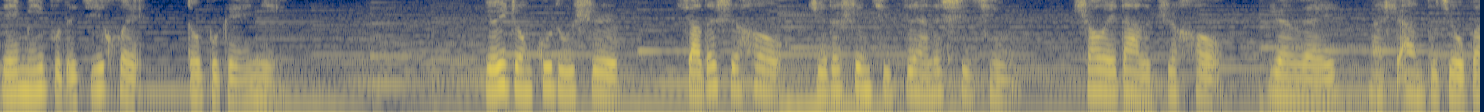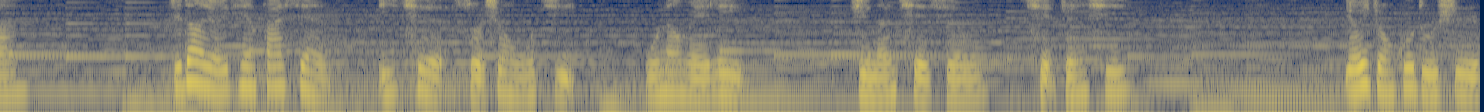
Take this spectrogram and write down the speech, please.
连弥补的机会都不给你。有一种孤独是，小的时候觉得顺其自然的事情，稍微大了之后，认为那是按部就班，直到有一天发现一切所剩无几，无能为力，只能且行且珍惜。有一种孤独是，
